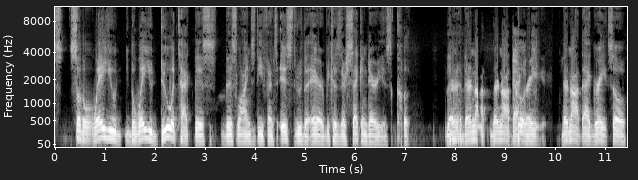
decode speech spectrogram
so the way you the way you do attack this this Lions defense is through the air because their secondary is cooked. They're mm-hmm. they're not they're not that Cooked. great. They're not that great. So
